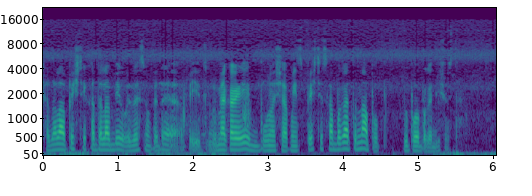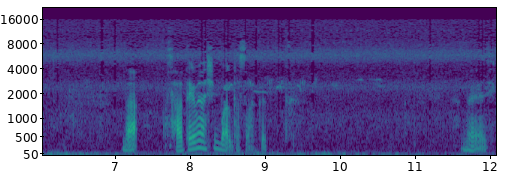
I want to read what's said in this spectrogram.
și a dat la pește ca de la birou. Îți dai seama că de-aia, pe lumea care e bună și a prins pește s-a băgat în apă după brădișul ăsta. Da, s-a terminat și balta asta, cât... de zic.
